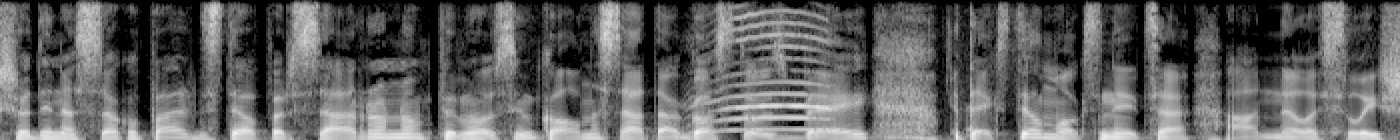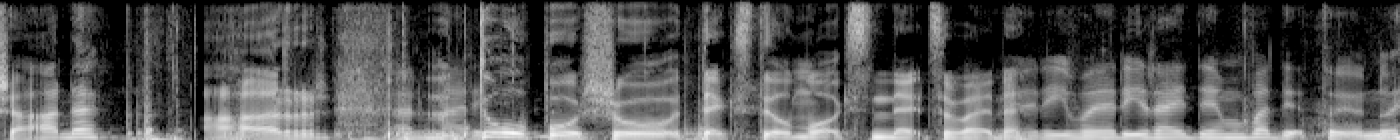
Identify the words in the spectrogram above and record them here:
šodien es saku paldies tev par sarunu. Pie mums ir kolonizētā Gostos Beja tekstilmākslinīca Annele Slišāne ar, ar tūpušu tekstilmākslinīcu, vai ne? Arī, vai arī raidījumu vadītāju. Nu,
